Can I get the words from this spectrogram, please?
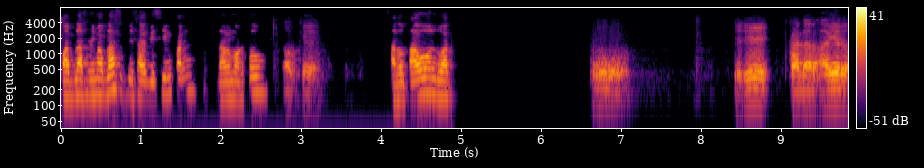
14-15 bisa disimpan dalam waktu Oke. satu tahun dua Oh. Jadi kadar air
